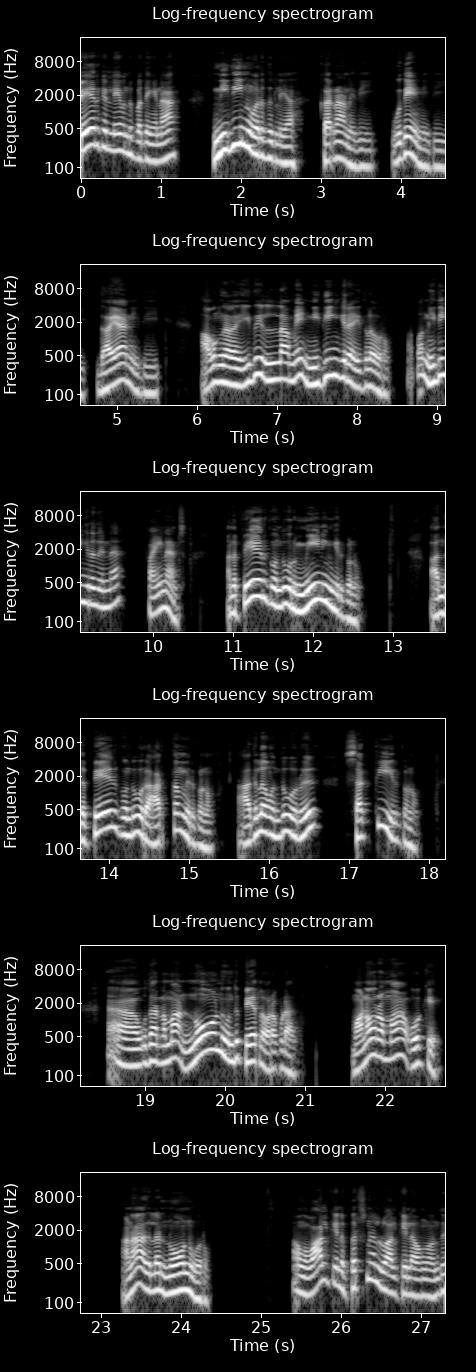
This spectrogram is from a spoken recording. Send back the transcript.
பெயர்கள்லேயே வந்து பார்த்திங்கன்னா நிதின்னு வருது இல்லையா? கருணாநிதி உதயநிதி தயாநிதி அவங்க இது எல்லாமே நிதிங்கிற இதில் வரும். அப்போ நிதிங்கிறது என்ன? ஃபைனான்ஸ் அந்த பேருக்கு வந்து ஒரு மீனிங் இருக்கணும். அந்த பேருக்கு வந்து ஒரு அர்த்தம் இருக்கணும். அதில் வந்து ஒரு சக்தி இருக்கணும். உதாரணமாக நோன்னு வந்து பேரில் வரக்கூடாது. மனோரமா ஓகே ஆனால் அதில் நோன்னு வரும். அவங்க வாழ்க்கையில் பர்சனல் வாழ்க்கையில் அவங்க வந்து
